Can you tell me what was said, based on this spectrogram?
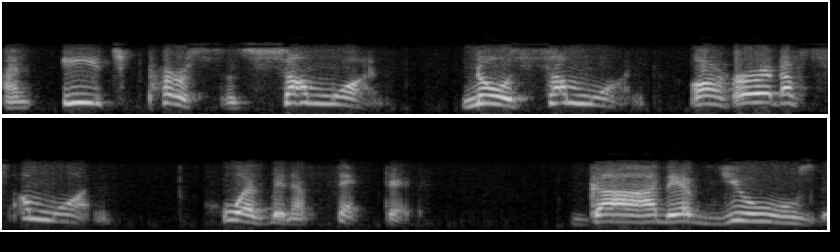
And each person, someone, knows someone or heard of someone who has been affected. God, they have used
